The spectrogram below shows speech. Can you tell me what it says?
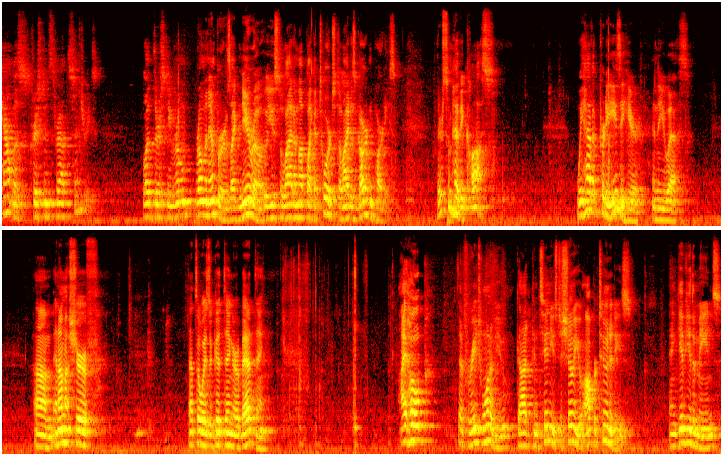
countless Christians throughout the centuries bloodthirsty Roman emperors like Nero, who used to light him up like a torch to light his garden parties. There's some heavy costs. We have it pretty easy here in the U.S. Um, and I'm not sure if that's always a good thing or a bad thing. I hope that for each one of you, God continues to show you opportunities and give you the means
